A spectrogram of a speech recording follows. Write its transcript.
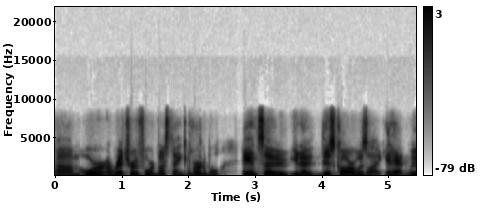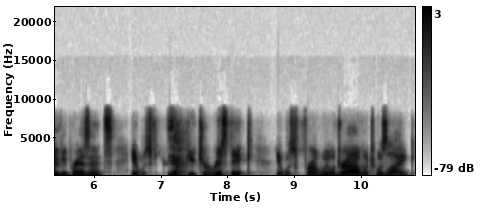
um, or a retro Ford Mustang convertible. And so, you know, this car was like it had movie presence. It was fu- yeah, futuristic. It was front wheel drive, which was like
